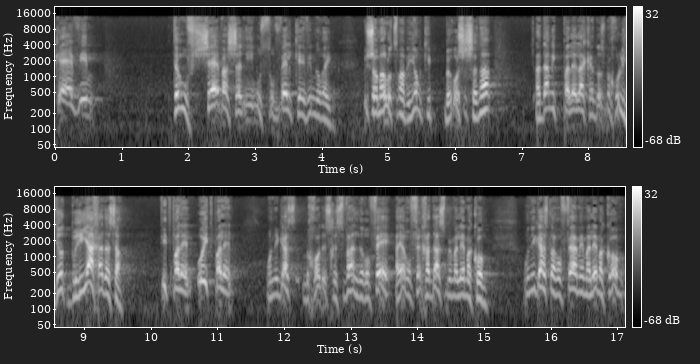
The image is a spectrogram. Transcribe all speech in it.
כאבים. טירוף, שבע שנים הוא סובל כאבים נוראים. מישהו אמר לו, תשמע, ביום, בראש השנה, אדם מתפלל לקדוש ברוך הוא להיות בריאה חדשה. תתפלל. הוא התפלל. הוא ניגש בחודש חשוון לרופא, היה רופא חדש ממלא מקום. הוא ניגש לרופא הממלא מקום, הוא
